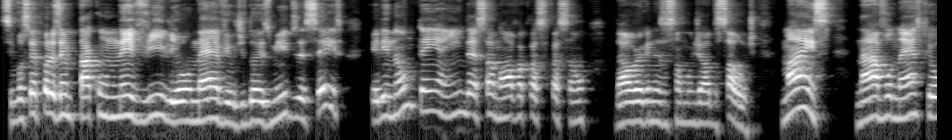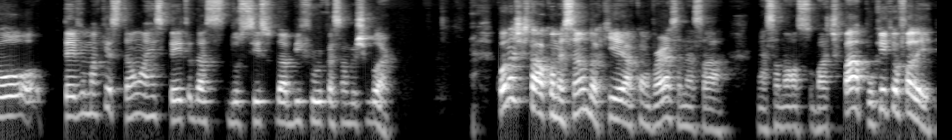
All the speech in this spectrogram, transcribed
Se você, por exemplo, está com Neville ou Neville de 2016, ele não tem ainda essa nova classificação da Organização Mundial de Saúde. Mas na AVUNESP teve uma questão a respeito das, do cisto da bifurcação vestibular. Quando a gente estava começando aqui a conversa nessa, nessa nosso bate-papo, o que, que eu falei?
